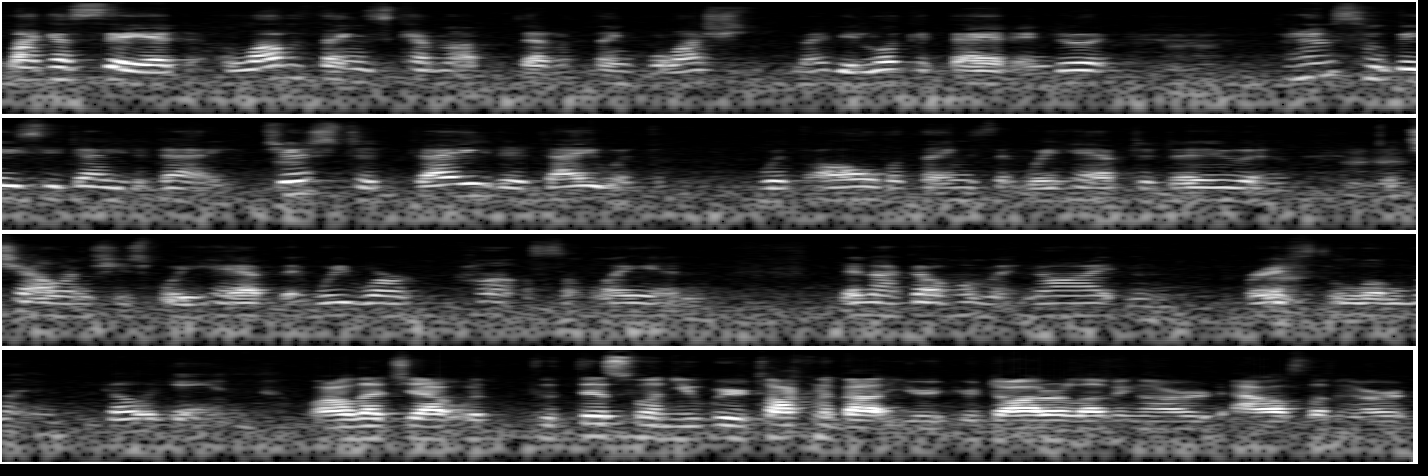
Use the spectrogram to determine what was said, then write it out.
like I said, a lot of things come up that I think, well, I should maybe look at that and do it. Mhm. But I'm so busy day to day, just to day to day with with all the things that we have to do and the Mhm. challenges we have that we work constantly, and then I go home at night and rest a little and go again. Well, I'll let you out with, with this one. You, we were talking about your, your daughter loving art, Alice loving art.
